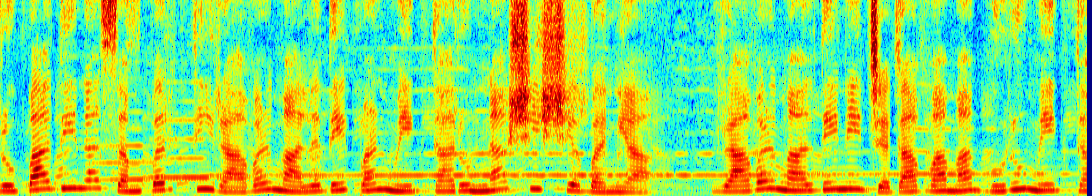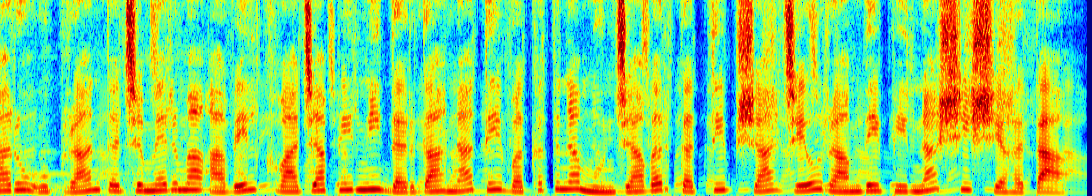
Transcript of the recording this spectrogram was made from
રૂપાદીના સંપર્કથી રાવણ માલદે પણ મેઘધારુના શિષ્ય બન્યા. રાવણ માલદેને જગાવવામાં ગુરુ મેઘધારુ ઉપરાંત અજમેરમાં આવેલ ખ્વાજાપીરની દરગાહના તે વખતના મુંજાવર કત્તીબ શાહ જેઓ રામદેવ પીરના શિષ્ય હતા.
